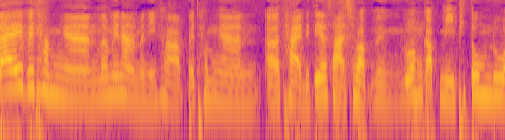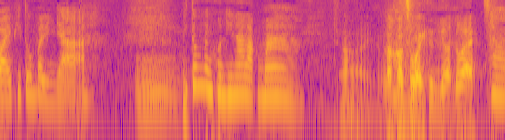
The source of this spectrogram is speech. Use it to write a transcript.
ได้ไปทำงานเมื่อไม่นานมานี้ค่ะ ไปทำงานเอ่อถ่ายนิตยสารฉบับหนึ่ง ร่วมกับมีพี่ตุ้มด้วย พี่ตุ้มปริญญา อืม พี่ตุ้มเป็นคนที่น่ารักมาก ใช่ แล้วก็สวยขึ้นเยอะด้วย ใช่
